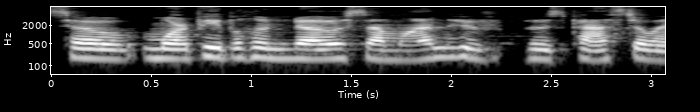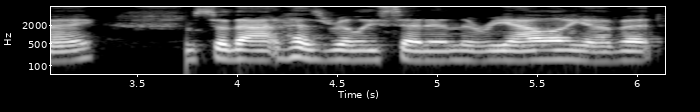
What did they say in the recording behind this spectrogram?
so more people who know someone who who's passed away. So that has really set in the reality of it.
